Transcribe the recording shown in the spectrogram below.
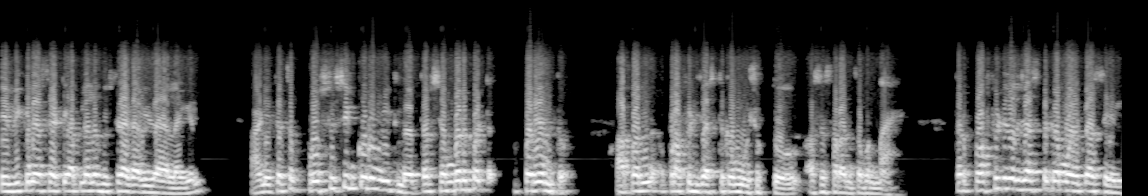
ते विकण्यासाठी आपल्याला दुसऱ्या गावी जायला लागेल. आणि त्याचं प्रोसेसिंग करून विकलं तर शंभर पट पर्यंत आपण प्रॉफिट जास्त कमवू शकतो असं सरांचं म्हणणं आहे. तर प्रॉफिट जर जास्त कमवायचं असेल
